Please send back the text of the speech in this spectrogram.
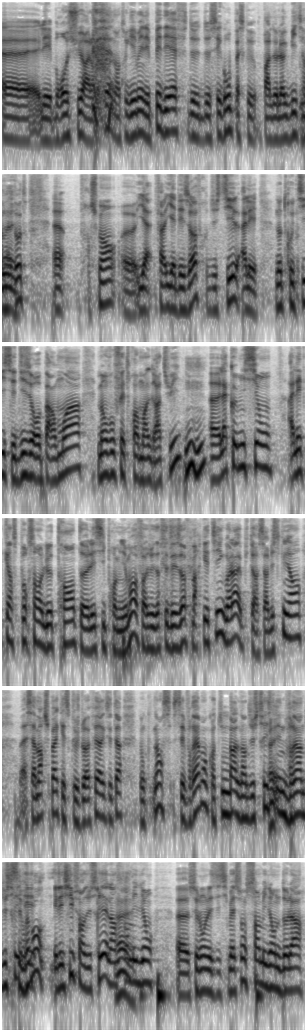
euh, les brochures à l'ancienne, entre guillemets, les PDF de, de ces groupes, parce qu'on parle de Logbit, il y en a d'autres. Euh, franchement, euh, il y a, enfin, il y a des offres du style, allez, notre outil c'est 10 euros par mois, mais on vous fait 3 mois gratuits. Mhm. Euh, la commission, elle est de 15% au lieu de 30 euh, les 6 premiers mois. Enfin, je veux dire, c'est des offres marketing, voilà. Et puis tu as un service client, bah, ça marche pas, qu'est-ce que je dois faire, etc. Donc non, c'est vraiment quand tu mhm. parles d'industrie, c'est une vraie industrie. vraiment. Et, les chiffres industriels, hein, 100 millions, selon les estimations, 100 millions de dollars.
